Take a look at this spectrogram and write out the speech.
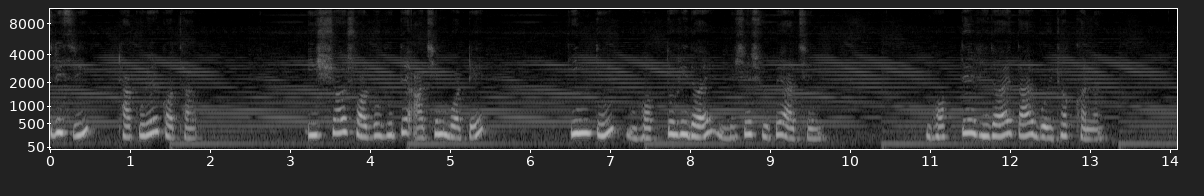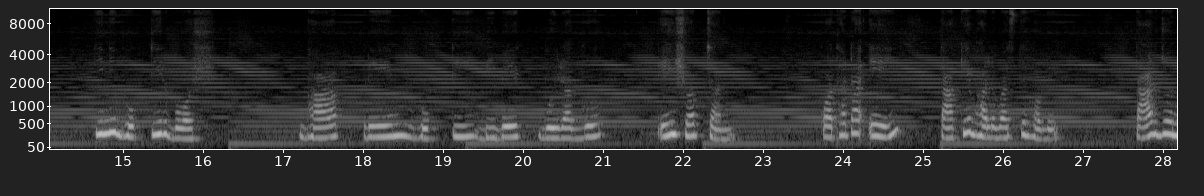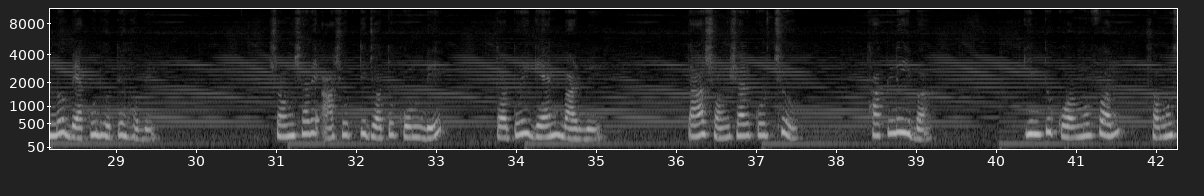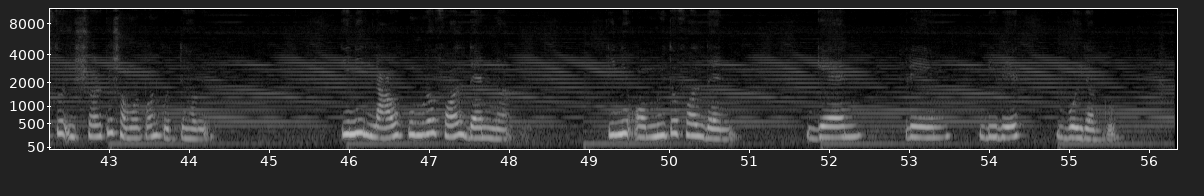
শ্রী ঠাকুরের কথা। ঈশ্বর সর্বভূতে আছেন বটে, কিন্তু ভক্ত হৃদয় বিশেষ রূপে আছেন। ভক্তের হৃদয় তার বৈঠকখানা। তিনি ভক্তির বশ। ভাব প্রেম, ভক্তি, বিবেক, বৈরাগ্য, এই সব চান। কথাটা এই, তাকে ভালোবাসতে হবে। তার জন্য ব্যাকুল হতে হবে। সংসারে আসক্তি যত কমবে, ততই জ্ঞান বাড়বে। তা সংসার করছ? থাকলেই বা। কিন্তু কর্মফল সমস্ত ঈশ্বরকে সমর্পণ করতে হবে। তিনি লাউ কুমড়ো ফল দেন না। তিনি অমৃত ফল দেন। জ্ঞান প্রেম বিবেক বৈরাগ্য।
